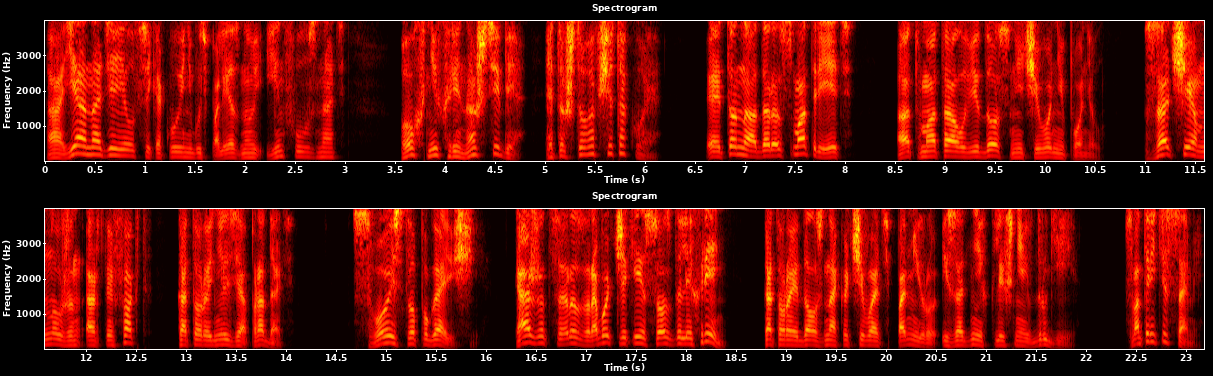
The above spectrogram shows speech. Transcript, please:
а я надеялся какую-нибудь полезную инфу узнать. Ох, ни хрена ж себе! Это что вообще такое? Это надо рассмотреть. Отмотал видос, ничего не понял. Зачем нужен артефакт, который нельзя продать? Свойства пугающие. Кажется, разработчики создали хрень, которая должна кочевать по миру из одних клешней в другие. Смотрите сами.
